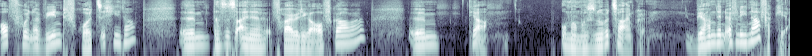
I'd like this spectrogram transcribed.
auch vorhin erwähnt, freut sich jeder. Ähm, das ist eine freiwillige Aufgabe. Ähm, ja, und man muss es nur bezahlen können. Wir haben den öffentlichen Nahverkehr.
